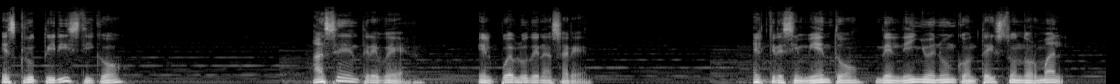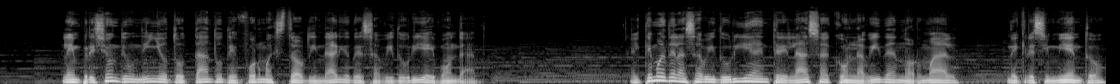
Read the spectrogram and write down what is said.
escrutirístico hace entrever el pueblo de Nazaret, el crecimiento del niño en un contexto normal, la impresión de un niño dotado de forma extraordinaria de sabiduría y bondad. El tema de la sabiduría entrelaza con la vida normal de crecimiento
